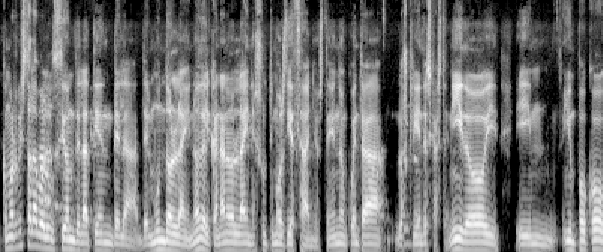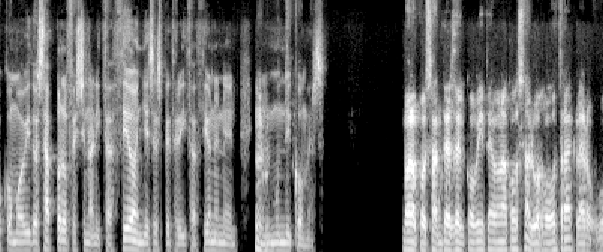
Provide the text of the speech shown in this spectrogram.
¿cómo has visto la evolución de la tienda, del mundo online, ¿no? del canal online en los últimos 10 años, teniendo en cuenta los clientes que has tenido y, un poco cómo ha habido esa profesionalización y esa especialización en el, mundo e-commerce? Bueno, pues antes del COVID era una cosa, luego otra, claro, hubo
